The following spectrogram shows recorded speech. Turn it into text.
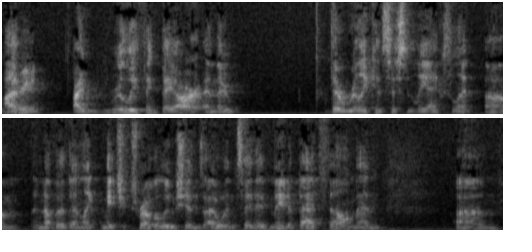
I mean, I really think they are, and they they're really consistently excellent. Um, and other than like Matrix Revolutions, I wouldn't say they've made a bad film. And um,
